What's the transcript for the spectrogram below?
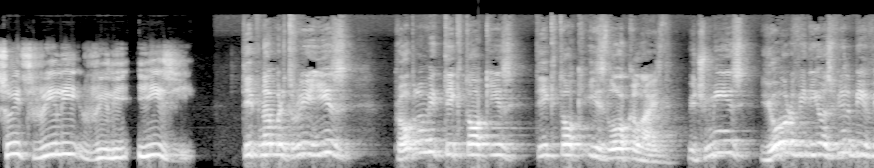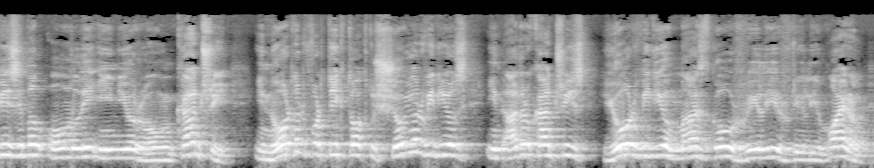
So it's really, really easy. Tip number three is problem with TikTok is TikTok is localized, which means your videos will be visible only in your own country. In order for TikTok to show your videos in other countries, your video must go really, really viral.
